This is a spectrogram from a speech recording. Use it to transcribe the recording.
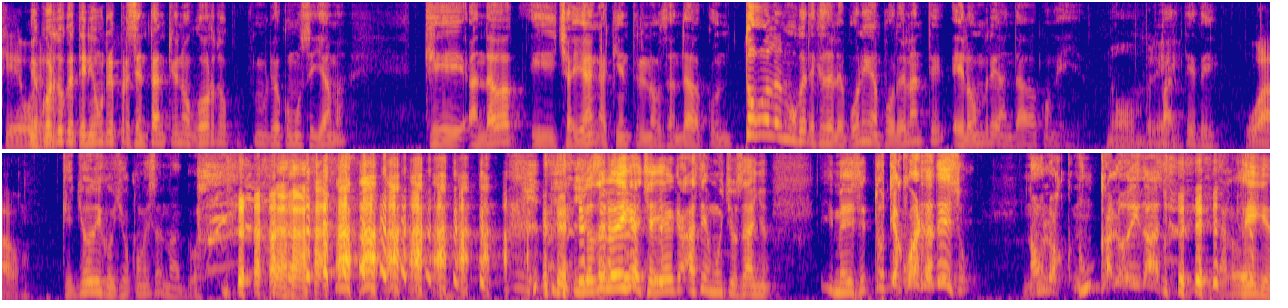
Qué Me acuerdo que tenía un representante, uno gordo, no cómo se llama, que andaba, y Chayán aquí entre nos andaba con todas las mujeres que se le ponían por delante, el hombre andaba con ellas. No, hombre. Parte de. Wow. Que yo digo, yo con esas más dos. y yo se lo dije a Chayán hace muchos años. Y me dice, ¿tú te acuerdas de eso? No, lo- nunca lo digas. ya lo dije.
